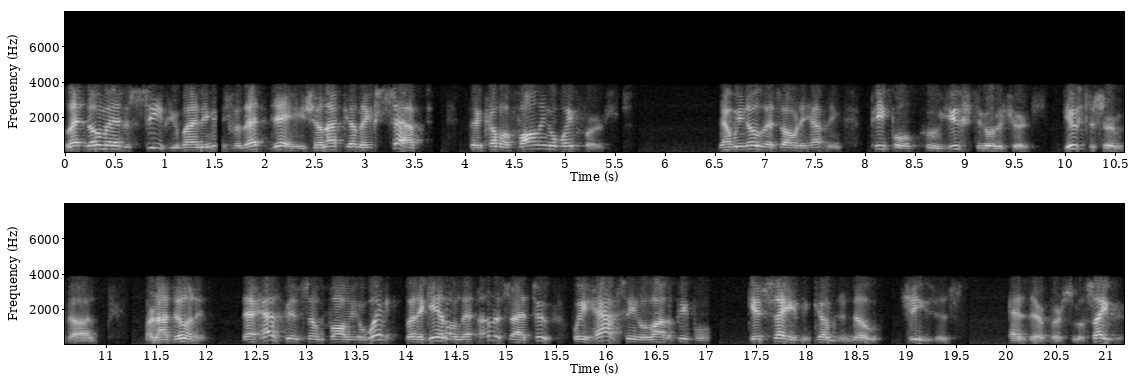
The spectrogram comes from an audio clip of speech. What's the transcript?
Let no man deceive you by any means, for that day shall not come except there come a falling away first. Now we know that's already happening. People who used to go to church, used to serve God, are not doing it. There has been some falling away. But again, on that other side too, we have seen a lot of people get saved and come to know Jesus as their personal Savior.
